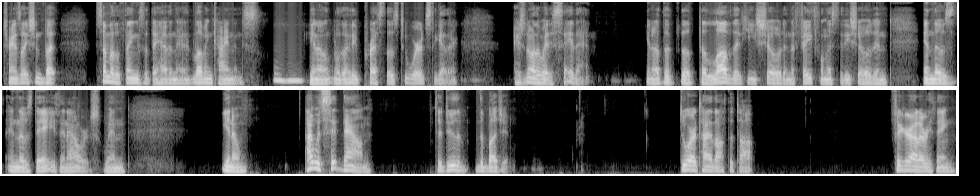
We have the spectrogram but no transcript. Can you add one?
translation, but some of the things that they have in there loving kindness, Mm-hmm. you know, whether they press those two words together. There's no other way to say that. You know, the the the love that he showed and the faithfulness that he showed in in those in those days and hours when you know, I would sit down to do the, the budget, do our tithe off the top, figure out everything.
